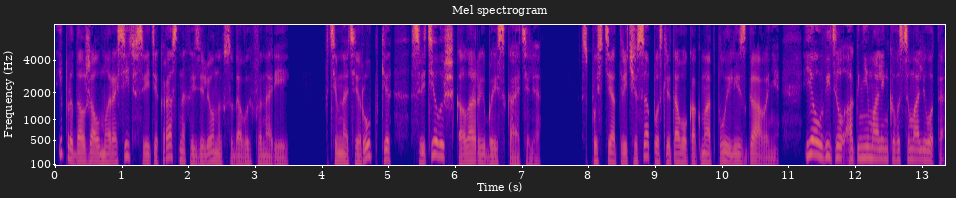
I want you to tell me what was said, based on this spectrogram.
и продолжал моросить в свете красных и зеленых судовых фонарей. В темноте рубки светилась шкала рыбоискателя. Спустя три часа после того, как мы отплыли из гавани, я увидел огни маленького самолета,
